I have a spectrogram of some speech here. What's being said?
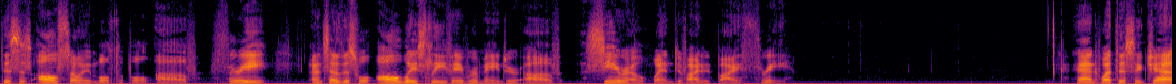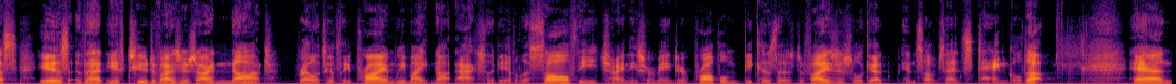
this is also a multiple of 3, and so this will always leave a remainder of 0 when divided by 3. And what this suggests is that if two divisors are not relatively prime, we might not actually be able to solve the Chinese remainder problem because those divisors will get, in some sense, tangled up. And,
